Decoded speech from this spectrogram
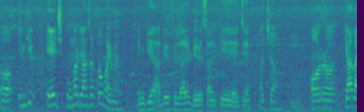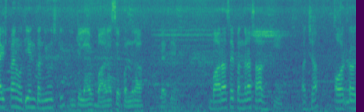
है इनकी एज उम्र जान सकता हूँ भाई मैं? इनकी अभी फ़िलहाल डेढ़ साल की एज है। अच्छा। हम्म। और क्या लाइफ स्पैन होती है इन कन्यूज़ की? इनकी लाइफ बारह से पंद्रह रहती है। बारह से पंद्रह साल? हम्म। अच्छा। और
